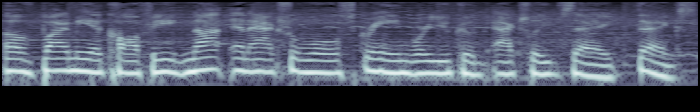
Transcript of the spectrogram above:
of Buy Me a Coffee, not an actual screen where you could actually say thanks.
